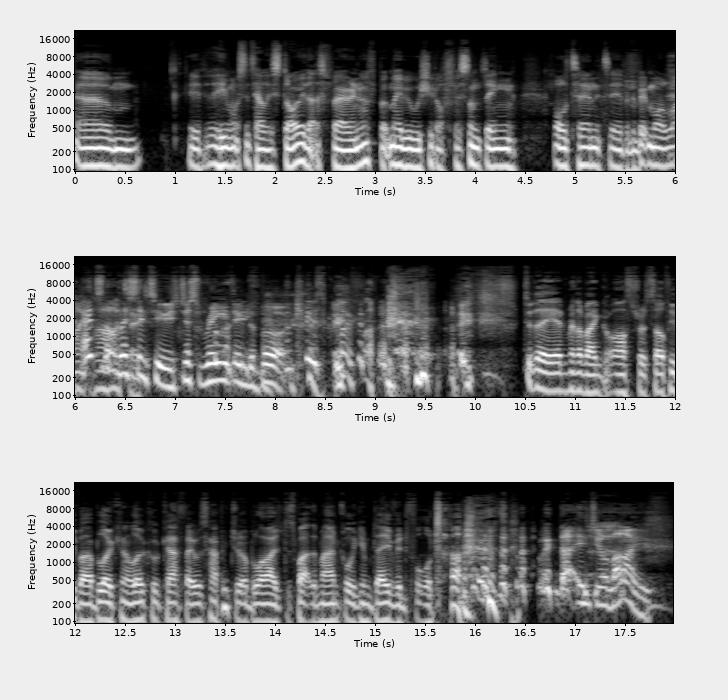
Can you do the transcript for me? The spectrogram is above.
Um, if he wants to tell his story, that's fair enough. But maybe we should offer something alternative and a bit more light. Ed's not listening to you; he's just reading the book. It's quite funny. Today, Ed Miliband got asked for a selfie by a bloke in a local cafe. Was happy to oblige, despite the man calling him David four times. I mean, that is your life.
